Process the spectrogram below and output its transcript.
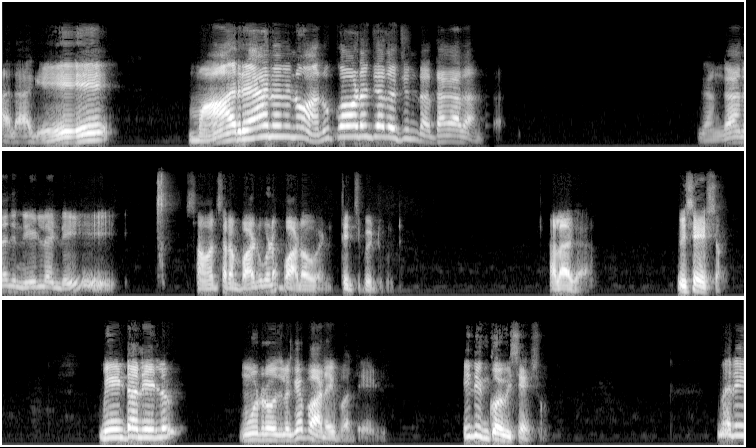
అలాగే మారానని నువ్వు అనుకోవడం చేత వచ్చింది తగాదంట అంట గంగా నది నీళ్ళండి సంవత్సరం పాటు కూడా పాడవండి తెచ్చిపెట్టుకుంటే. అలాగా. విశేషం. మీ ఇంట్లో నీళ్ళు మూడు రోజులకే పాడైపోతాయండి. ఇది ఇంకో విశేషం. మరి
